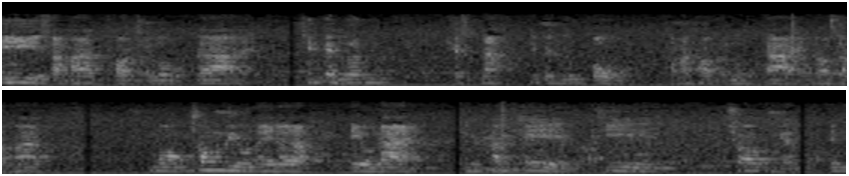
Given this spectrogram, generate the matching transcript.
ที่สามารถถอดกระโหลกได้ ที่เป็นรุ่น F นะที่เป็นรุ่นโปรสามารถถอดกระโหลกได้ เราสามารถมองช่องวิวในระดับเอวได้เป็นความเท่ที่ชอบเหมือนกันเป็น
